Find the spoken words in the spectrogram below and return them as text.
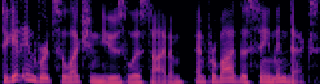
To get invert selection, use list item and provide the same index.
